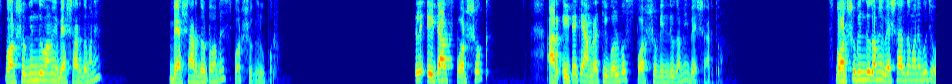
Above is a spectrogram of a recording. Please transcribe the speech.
স্পর্শবিন্দু আমি ব্যাসার্ধ মানে ব্যাসার্ধটা হবে স্পর্শকের উপর। তাহলে এটা স্পর্শক, আর এটাকে আমরা কি বলব? স্পর্শবিন্দুগামী ব্যাসার্ধ। স্পর্শবিন্দুগামী ব্যাসার্ধ মানে বুঝো?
